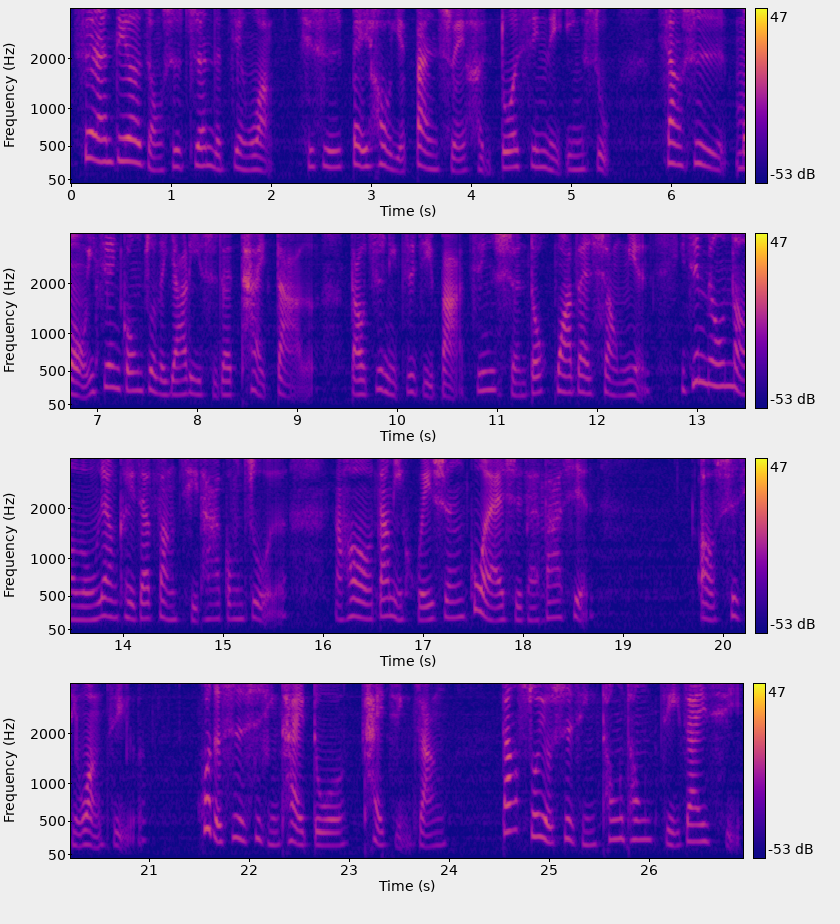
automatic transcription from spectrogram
虽然第二种是真的健忘。其实背后也伴随很多心理因素，像是某一件工作的压力实在太大了，导致你自己把精神都花在上面，已经没有脑容量可以再放其他工作了。然后当你回神过来时，才发现，哦，事情忘记了，或者是事情太多太紧张。当所有事情通通挤在一起，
